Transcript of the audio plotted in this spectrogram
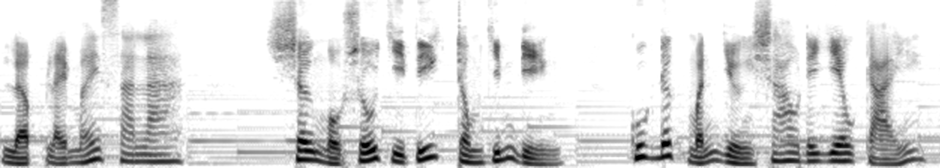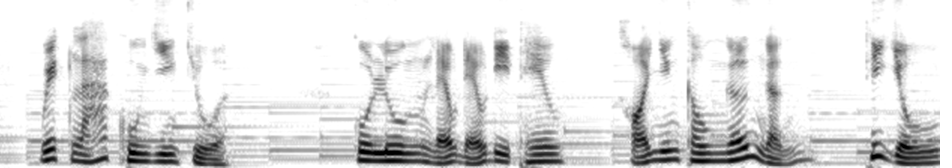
Lợp lại mái xa la, sơn một số chi tiết trong chính điện, cuốc đất mảnh vườn sau để gieo cải, quét lá khuôn viên chùa. Cô luôn lẻo đẻo đi theo, hỏi những câu ngớ ngẩn, thí dụ,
